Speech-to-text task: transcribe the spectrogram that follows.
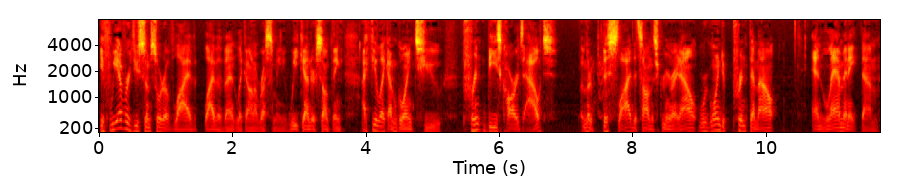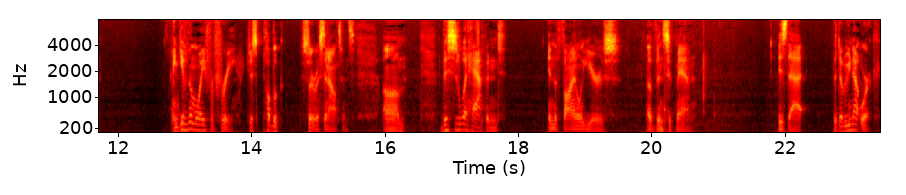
If we ever do some sort of live live event, like on a WrestleMania weekend or something, I feel like I'm going to print these cards out. I'm gonna this slide that's on the screen right now. We're going to print them out and laminate them and give them away for free. Just public service announcements. Um, this is what happened in the final years of Vince McMahon. Is that the W Network?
